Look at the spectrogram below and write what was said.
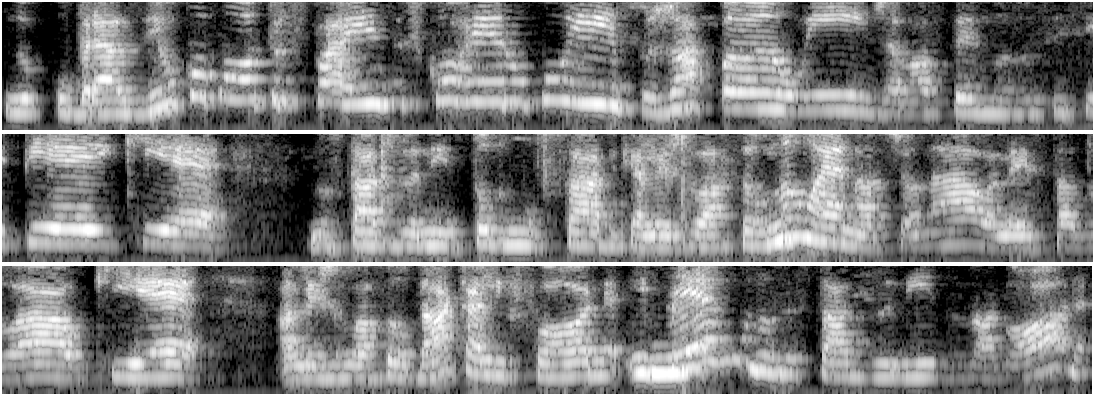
no, o Brasil, como outros países correram com isso. Japão, Índia, nós temos o CCPA, que é nos Estados Unidos, todo mundo sabe que a legislação não é nacional, ela é estadual, que é a legislação da Califórnia, e mesmo nos Estados Unidos agora,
